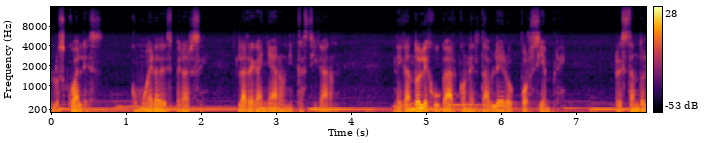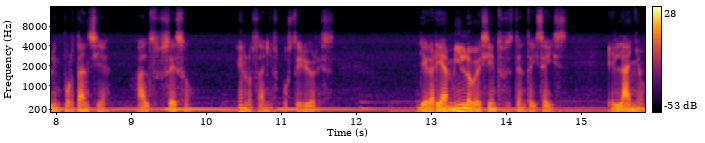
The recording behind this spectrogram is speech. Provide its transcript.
los cuales, como era de esperarse, la regañaron y castigaron, negándole jugar con el tablero por siempre, restándole importancia al suceso en los años posteriores. Llegaría 1976, el año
